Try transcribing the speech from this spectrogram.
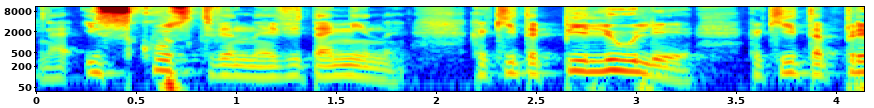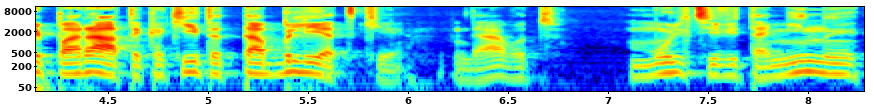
да, искусственные витамины, какие-то пилюли, какие-то препараты, какие-то таблетки, да, вот мультивитамины,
